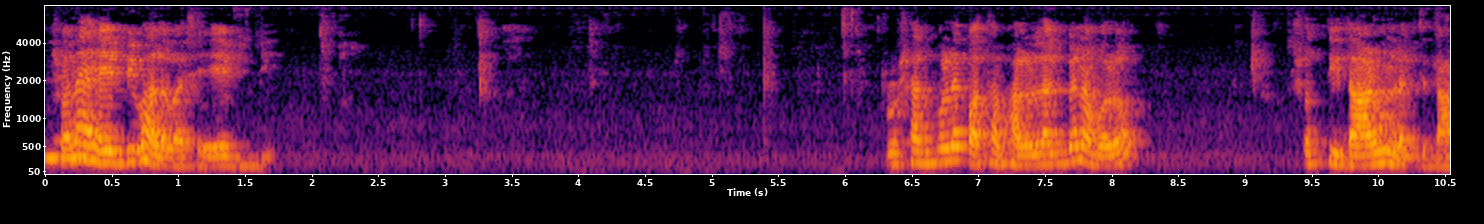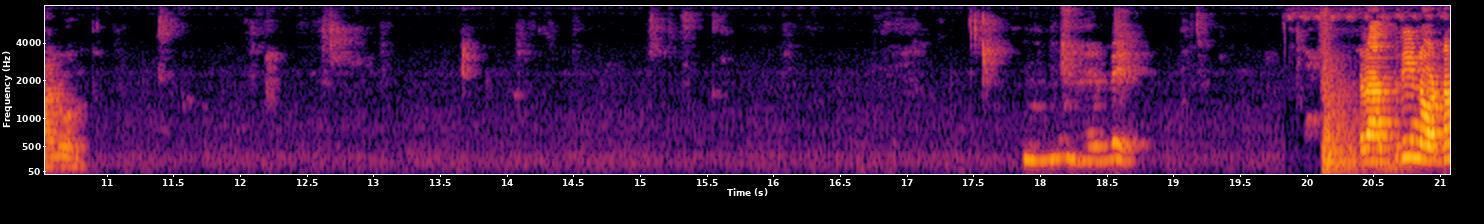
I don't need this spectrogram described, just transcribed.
সোনা হেভি ভালোবাসে হেভি প্রসাদ বলে কথা ভালো লাগবে না বলো? সত্যি দারুণ লাগছে দারুণ। রাত্রি নটা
